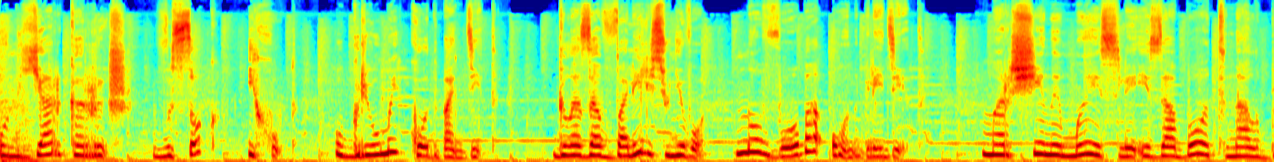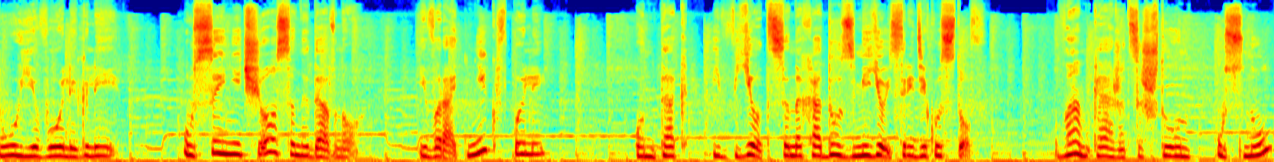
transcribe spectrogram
Он ярко рыж, высок и худ, угрюмый кот-бандит. Глаза ввалились у него, но в оба он глядит. Морщины мысли и забот на лбу его легли. Усы не чесаны давно, и воротник в пыли. Он так и вьется на ходу змеей среди кустов. Вам кажется, что он уснул,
